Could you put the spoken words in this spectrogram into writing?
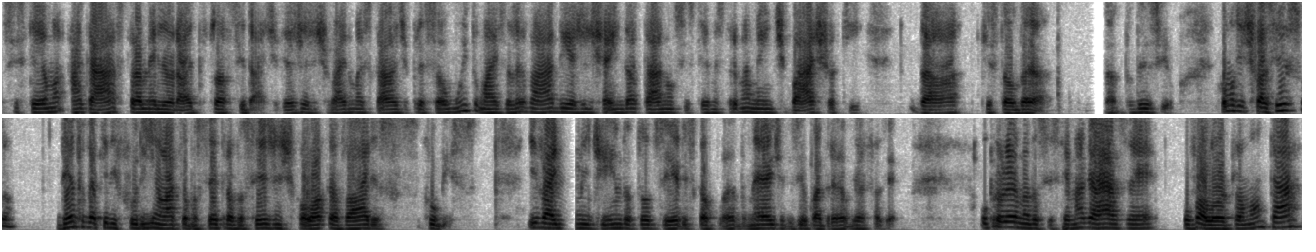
sistema a gás para melhorar a hidrostaticidade. Veja, a gente vai numa escala de pressão muito mais elevada e a gente ainda está num sistema extremamente baixo aqui da questão da, da, do desvio. Como que a gente faz isso? Dentro daquele furinho lá que eu mostrei para você, a gente coloca vários rubis. E vai medindo todos eles, calculando média, desvio padrão, e vai fazer. O problema do sistema gás é o valor para montar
